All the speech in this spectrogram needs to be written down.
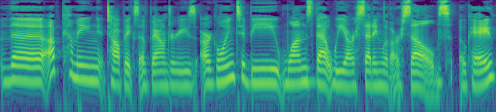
the upcoming topics of boundaries are going to be ones that we are setting with ourselves, okay?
